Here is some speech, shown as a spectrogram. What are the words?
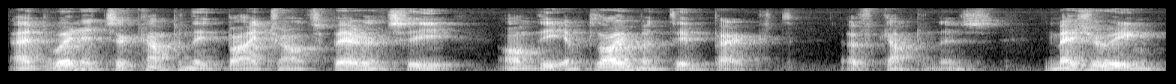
and when it's accompanied by transparency on the employment impact of companies, measuring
